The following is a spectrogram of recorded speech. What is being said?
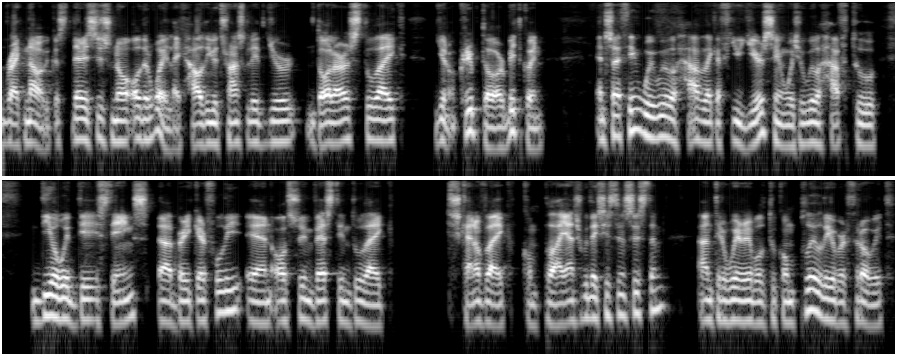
right now because there is just no other way. Like how do you translate your dollars to like, you know, crypto or Bitcoin? And so I think we will have like a few years in which we will have to deal with these things uh, very carefully and also invest into like just kind of like compliance with the existing system until we're able to completely overthrow it.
